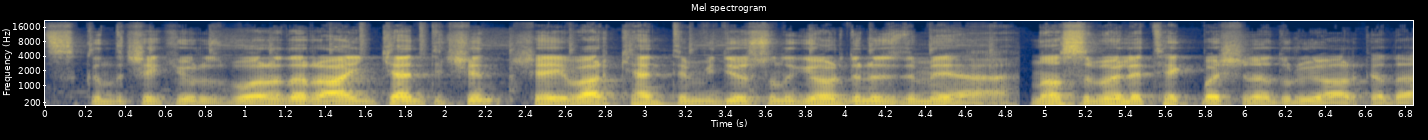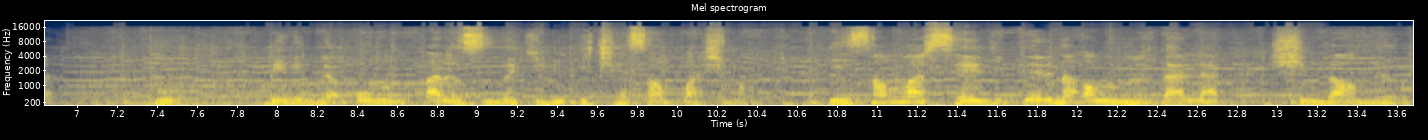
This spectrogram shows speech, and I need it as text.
sıkıntı çekiyoruz. Bu arada Ryan Kent için şey var. Kent'in videosunu gördünüz değil mi ya? Nasıl böyle tek başına duruyor arkada? Bu benimle onun arasındaki bir iç hesaplaşma. İnsanlar sevdiklerine alınır derler. Şimdi anlıyorum.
